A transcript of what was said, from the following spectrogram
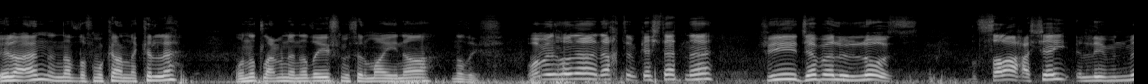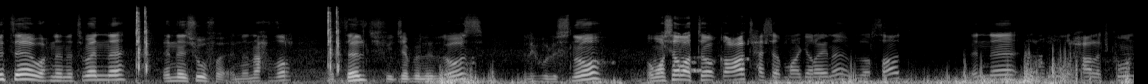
إلى أن ننظف مكاننا كله ونطلع منه نظيف مثل ما يناه نظيف. ومن هنا نختم كشتتنا في جبل اللوز. الصراحة الشيء اللي من متى وإحنا نتمنى إن نشوفه إن نحضر الثلج في جبل اللوز اللي هو السنو. وما شاء الله التوقعات حسب ما قرينا بالأرصاد إن المفروض الحالة تكون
